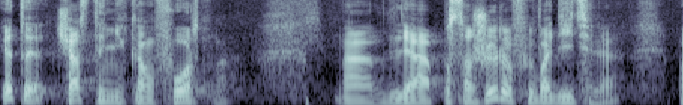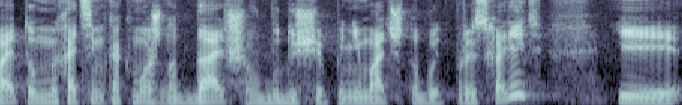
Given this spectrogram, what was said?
это часто некомфортно а, для пассажиров и водителя. Поэтому мы хотим как можно дальше в будущее понимать, что будет происходить, и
